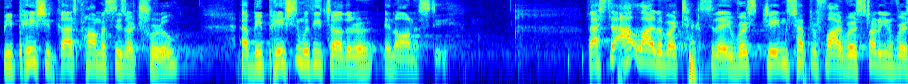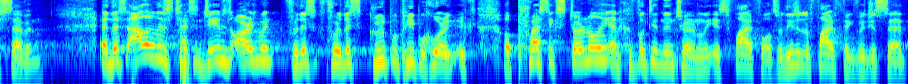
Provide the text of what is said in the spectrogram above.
Be patient. God's promises are true. And be patient with each other in honesty. That's the outline of our text today, verse James chapter 5, verse starting in verse 7. And this outline of this text and James' argument for this, for this group of people who are oppressed externally and conflicted internally is fivefold. So these are the five things we just said.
